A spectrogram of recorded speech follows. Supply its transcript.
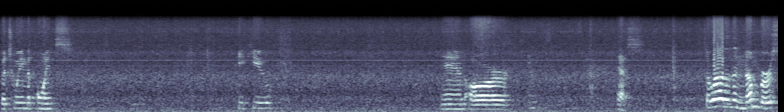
between the points PQ and RS. So rather than numbers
